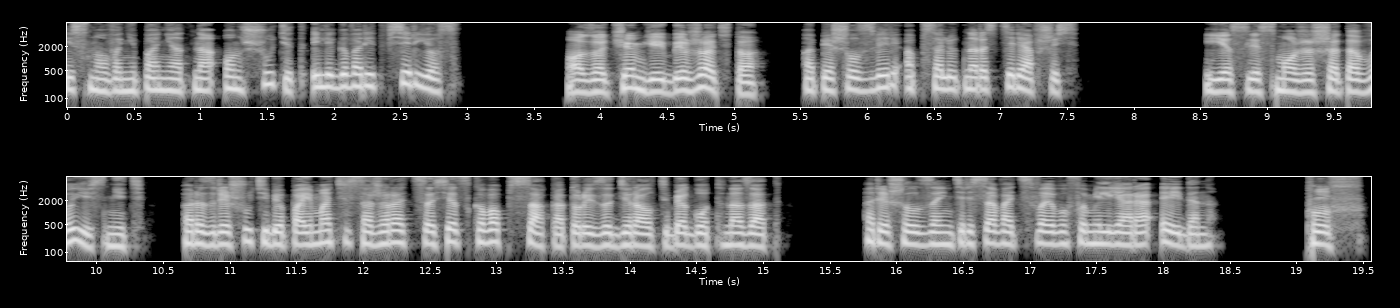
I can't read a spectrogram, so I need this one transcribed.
И снова непонятно, он шутит или говорит всерьез. «А зачем ей бежать-то?» — опешил зверь, абсолютно растерявшись. «Если сможешь это выяснить, Разрешу тебе поймать и сожрать соседского пса, который задирал тебя год назад». Решил заинтересовать своего фамильяра Эйден. «Пуф,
